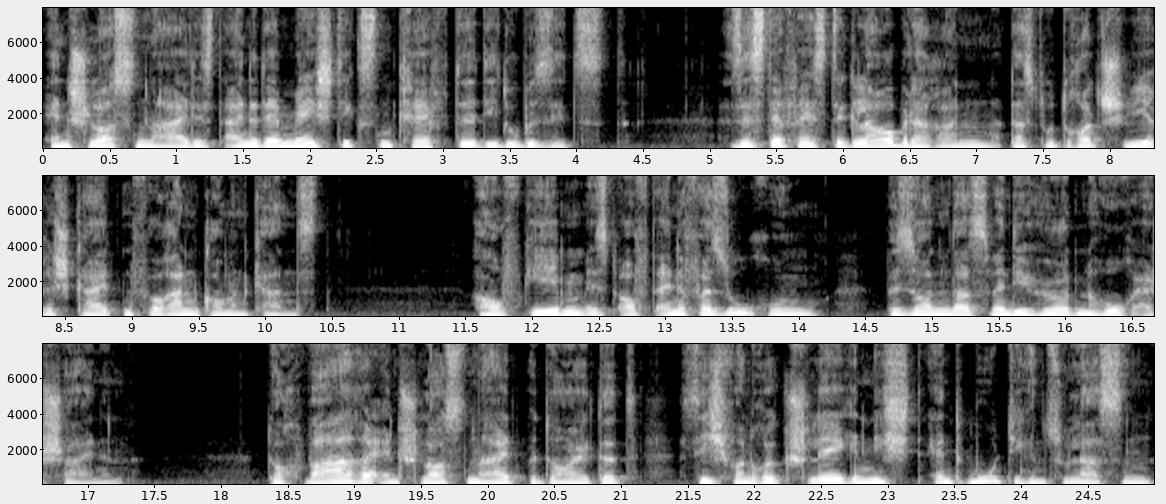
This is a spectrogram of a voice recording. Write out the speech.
Entschlossenheit ist eine der mächtigsten Kräfte, die du besitzt. Es ist der feste Glaube daran, dass du trotz Schwierigkeiten vorankommen kannst. Aufgeben ist oft eine Versuchung, besonders wenn die Hürden hoch erscheinen. Doch wahre Entschlossenheit bedeutet, sich von Rückschlägen nicht entmutigen zu lassen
